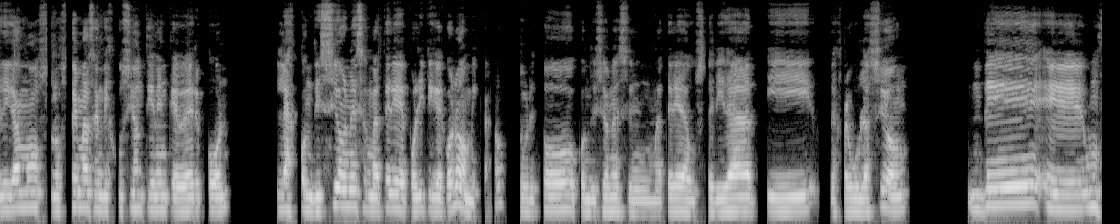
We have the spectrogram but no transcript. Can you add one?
digamos, los temas en discusión tienen que ver con las condiciones en materia de política económica, ¿no? sobre todo condiciones en materia de austeridad y desregulación de eh, un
